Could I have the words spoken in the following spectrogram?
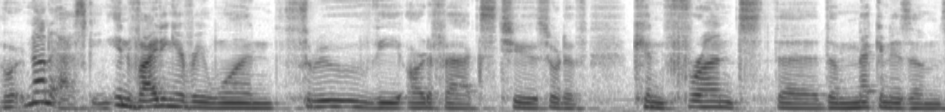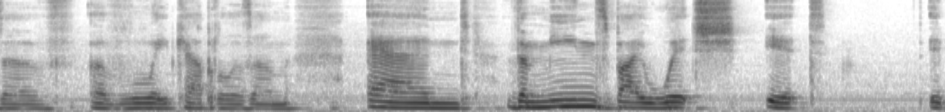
or not asking inviting everyone through the artifacts to sort of confront the the mechanisms of of late capitalism and the means by which it it,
